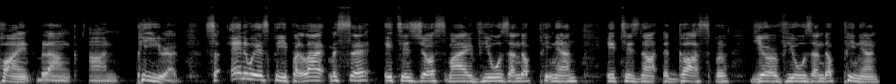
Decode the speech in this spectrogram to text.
point blank and period. So anyways, people, like me say, it is just my views and opinion. It is not the gospel. Your views and opinion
